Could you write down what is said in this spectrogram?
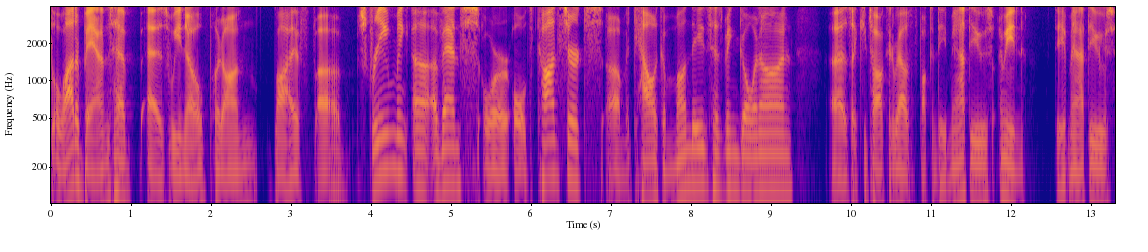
a lot of bands have, as we know, put on live uh, streaming uh, events or old concerts. Uh, Metallica Mondays has been going on. Uh, as I keep talking about, fucking Dave Matthews. I mean, Dave Matthews.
